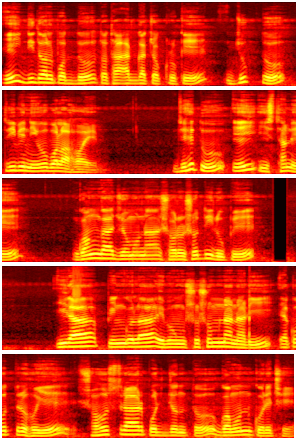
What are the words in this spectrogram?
এই দ্বিদল পদ্ম তথা আজ্ঞাচক্রকে যুক্ত ত্রিবেণীও বলা হয়। যেহেতু এই স্থানে গঙ্গা যমুনা সরস্বতী রূপে ইরা, পিঙ্গলা এবং সুষুম্না নারী একত্র হয়ে সহস্রার পর্যন্ত গমন করেছে।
